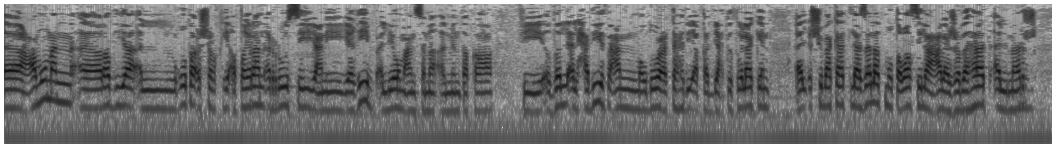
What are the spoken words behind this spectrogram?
عموما آه، رضي الغوطة الشرقية الطيران الروسي يعني يغيب اليوم عن سماء المنطقة في ظل الحديث عن موضوع تهدئة قد يحدث ولكن الاشتباكات لا زالت متواصلة على جبهات المرج. آه،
